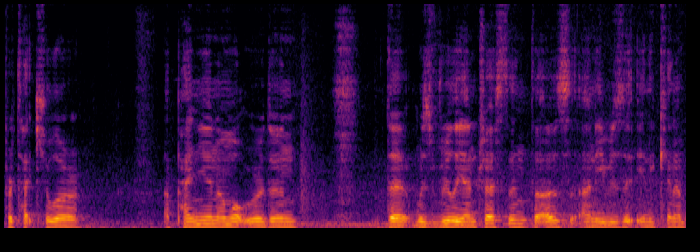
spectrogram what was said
particular opinion on what we were doing that was really interesting to us. And he was, and he kind of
